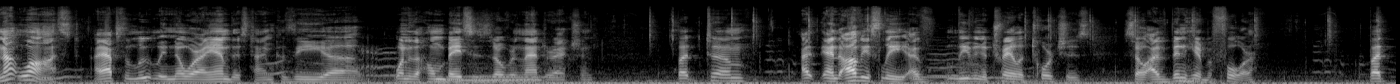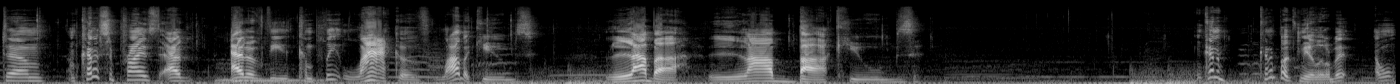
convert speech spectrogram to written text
not lost. I absolutely know where I am this time because the uh, one of the home bases is over in that direction. But um, I, and obviously I'm leaving a trail of torches, so I've been here before. But um, I'm kind of surprised out out of the complete lack of lava cubes. Lava, lava cubes. Kind of kind of bugs me a little bit. I won't,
